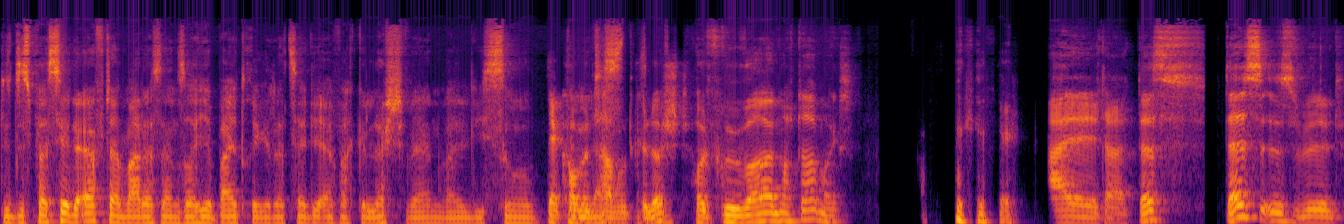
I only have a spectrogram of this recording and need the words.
das passiert öfter mal, dass dann solche Beiträge tatsächlich einfach gelöscht werden, weil die so. Der Kommentar wurde gelöscht. Heute früh war er noch da, Max. Alter, das, das ist wild.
